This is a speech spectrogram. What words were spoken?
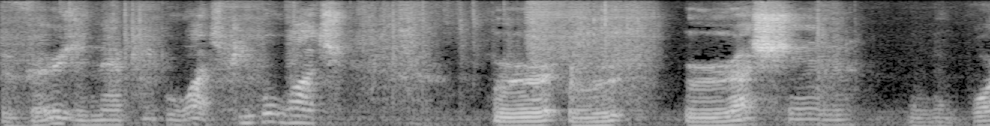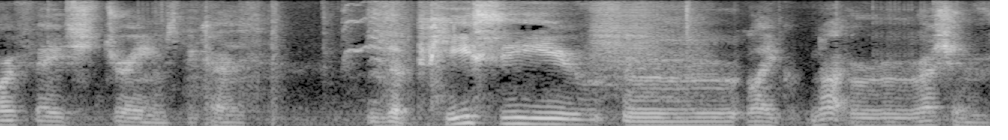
version that people watch. People watch r- r- Russian Warface streams because the PC, like not Russian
